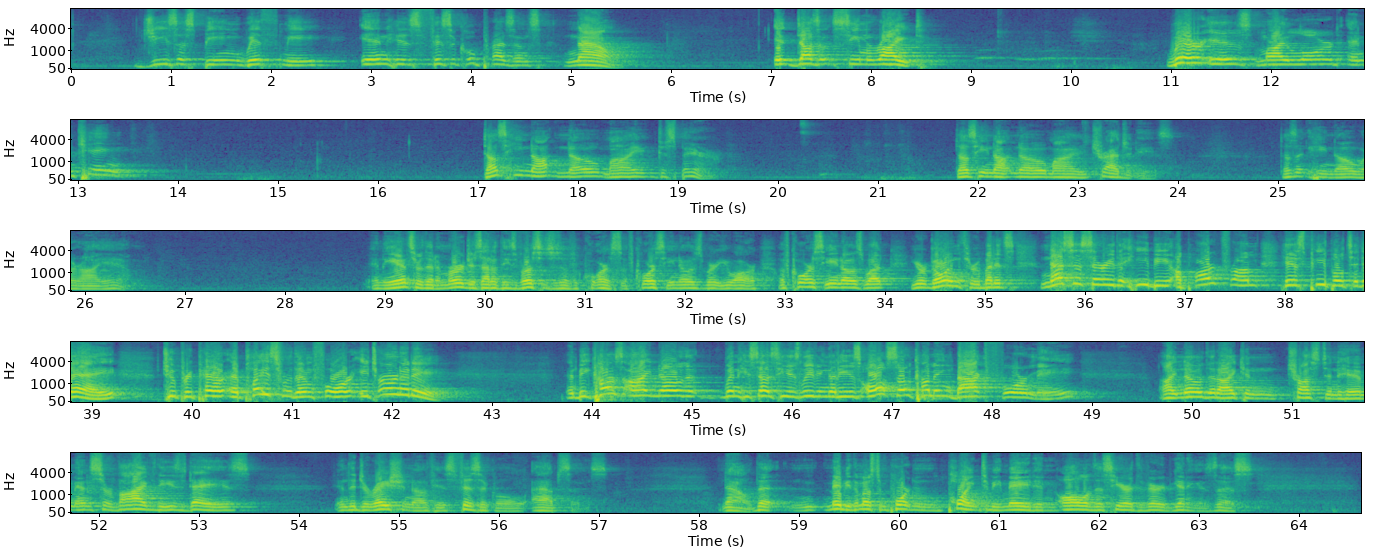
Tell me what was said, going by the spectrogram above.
Jesus being with me in his physical presence now? It doesn't seem right. Where is my Lord and King? Does he not know my despair? Does he not know my tragedies? Doesn't he know where I am? And the answer that emerges out of these verses is, of course, of course, he knows where you are. Of course, he knows what you're going through. But it's necessary that he be apart from his people today to prepare a place for them for eternity. And because I know that when he says he is leaving, that he is also coming back for me, I know that I can trust in him and survive these days in the duration of his physical absence. Now, the, maybe the most important point to be made in all of this here at the very beginning is this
